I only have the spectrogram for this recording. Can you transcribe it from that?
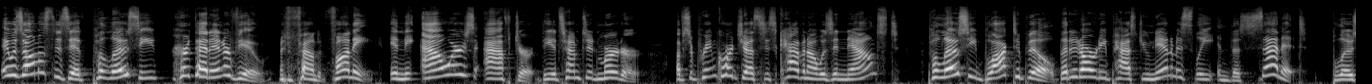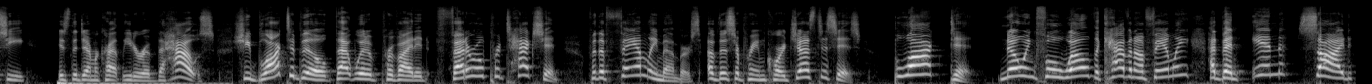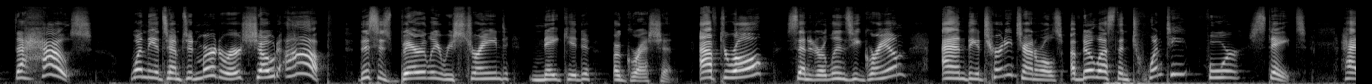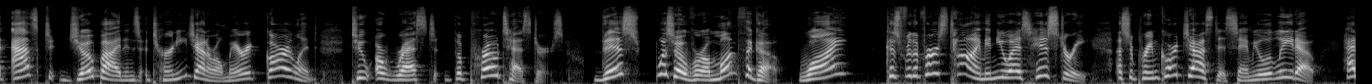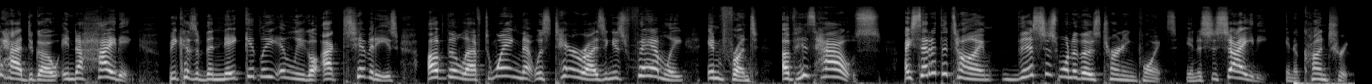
It was almost as if Pelosi heard that interview and found it funny. In the hours after the attempted murder of Supreme Court Justice Kavanaugh was announced, Pelosi blocked a bill that had already passed unanimously in the Senate. Pelosi is the Democrat leader of the House. She blocked a bill that would have provided federal protection for the family members of the Supreme Court justices. Blocked it, knowing full well the Kavanaugh family had been inside the House when the attempted murderer showed up. This is barely restrained, naked aggression. After all, Senator Lindsey Graham and the attorney generals of no less than 24 states had asked Joe Biden's Attorney General Merrick Garland to arrest the protesters. This was over a month ago. Why? Because for the first time in U.S. history, a Supreme Court Justice, Samuel Alito, had had to go into hiding because of the nakedly illegal activities of the left wing that was terrorizing his family in front of his house. I said at the time, this is one of those turning points in a society, in a country,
